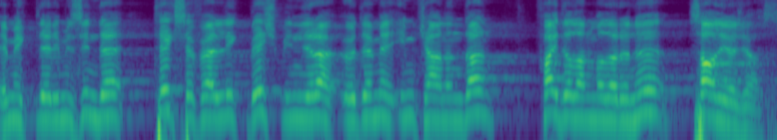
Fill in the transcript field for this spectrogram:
emeklilerimizin de tek seferlik 5 bin lira ödeme imkanından faydalanmalarını sağlayacağız.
